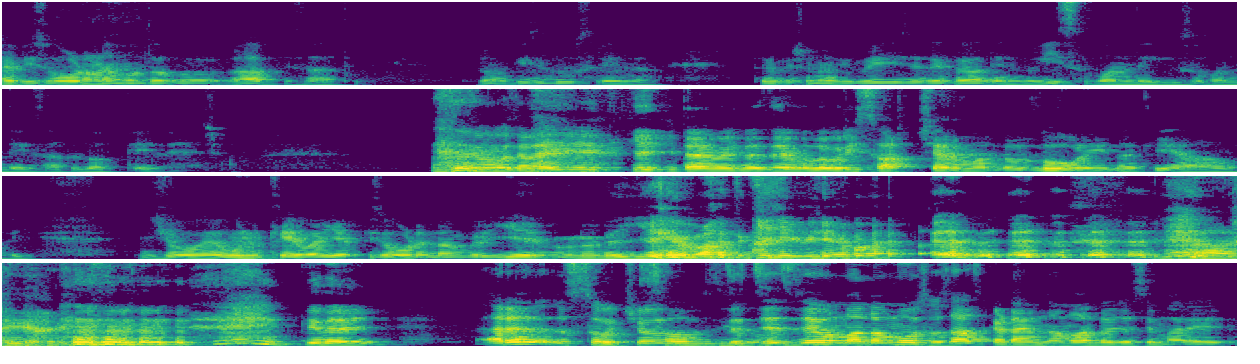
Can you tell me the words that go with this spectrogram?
एपिसोड होना मतलब आपके साथ ही फिर हम किसी दूसरे के साथ। तो ना कि भाई जैसे कर दिन को इस बंदे की उस बंदे के साथ गप्पे में हो। जाना ये एक ही टाइम में से मतलब रिसर्चर मतलब लोग ही ना कि हाँ भाई जो है उनके भाई एपिसोड नंबर ये उन्होंने ये बात की हुई है। कि नहीं? अरे सोचो जिस लो मूसो सास का टाइम ना मान लो जैसे हमारे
